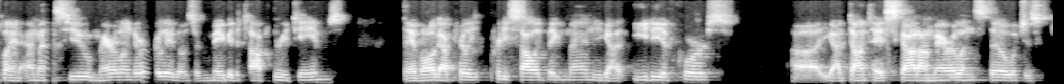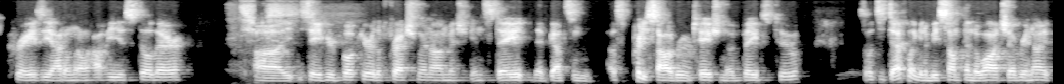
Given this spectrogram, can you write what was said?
playing MSU, Maryland early. Those are maybe the top three teams. They've all got pretty pretty solid big men. You got Edey, of course. Uh, you got Donta Scott on Maryland still, which is crazy. I don't know how he is still there. Uh, Xavier Booker, the freshman on Michigan State. They've got some a pretty solid rotation of bigs too. So it's definitely going to be something to watch every night.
